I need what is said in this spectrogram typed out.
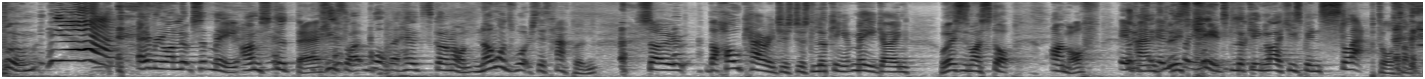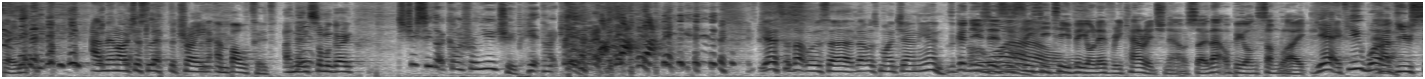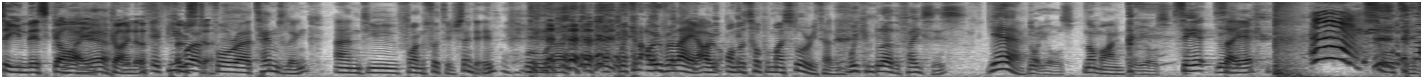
Boom. Meow. Everyone looks at me. I'm stood there. He's like, what the hell's going on? No one's watched this happen. So the whole carriage is just looking at me going, well, this is my stop. I'm off. Looks- and this like you- kid looking like he's been slapped or something. and then I just left the train and bolted. And then someone going, Did you see that guy from YouTube hit that kid? Yeah, so that was uh, that was my journey in. The good news Oh, is wow. there's CCTV on every carriage now, so that'll be on some like. Yeah, if you work, Have you seen this guy? Yeah, yeah. Kind of. if you poster. work for uh, Thameslink and you find the footage, send it in. We'll, uh, we can overlay it on the top of my storytelling. we can blur the faces. Yeah, Not yours. not mine. Not yours. See it, say it. Sorted.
